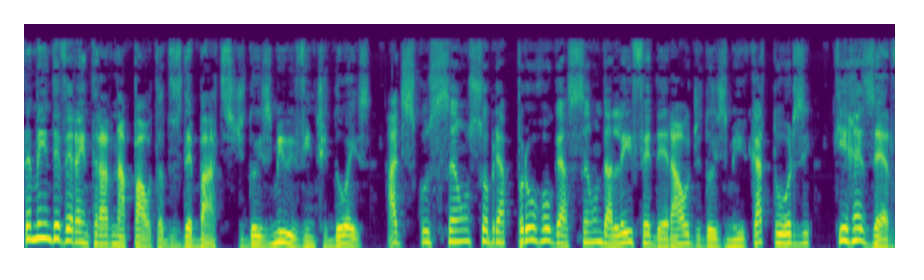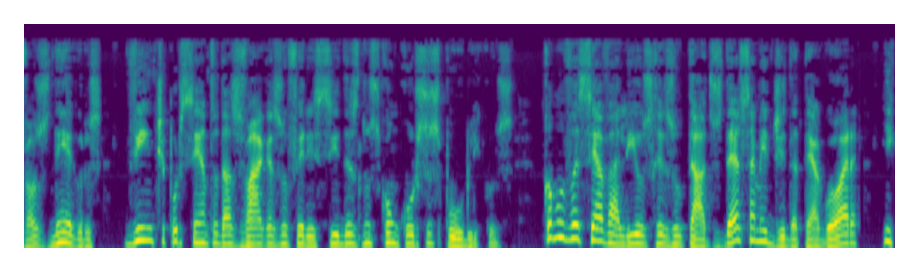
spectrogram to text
Também deverá entrar na pauta dos debates de 2022 a discussão sobre a prorrogação da Lei Federal de 2014, que reserva aos negros 20% das vagas oferecidas nos concursos públicos. Como você avalia os resultados dessa medida até agora e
